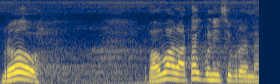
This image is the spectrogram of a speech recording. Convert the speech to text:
ப்ரோ வவ்வால் அட்டாக் பண்ணிடுச்சு ப்ரோ என்ன?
